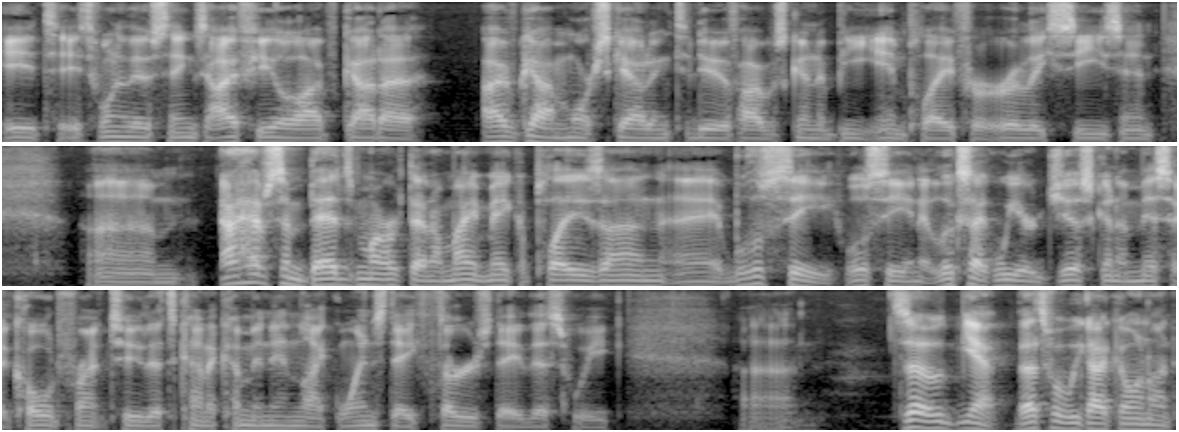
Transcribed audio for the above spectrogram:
It's it's one of those things. I feel I've got a I've got more scouting to do if I was going to be in play for early season. Um, I have some beds marked that I might make a plays on. Uh, we'll see. We'll see. And it looks like we are just going to miss a cold front too. That's kind of coming in like Wednesday, Thursday this week. Uh, so yeah, that's what we got going on.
